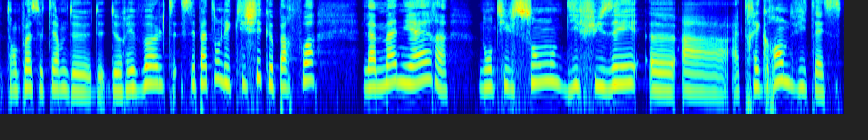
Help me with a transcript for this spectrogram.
euh, ce terme de, de, de révolte. C'est pas tant les clichés que parfois la manière dont ils sont diffusés euh, à, très grande vitesse.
